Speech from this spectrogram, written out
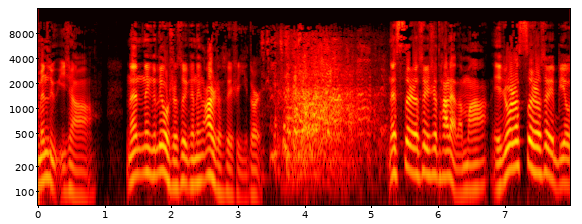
你们捋一下啊，那那个六十岁跟那个二十岁是一对儿。那四十岁是他俩的妈，也就是说四十岁比有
